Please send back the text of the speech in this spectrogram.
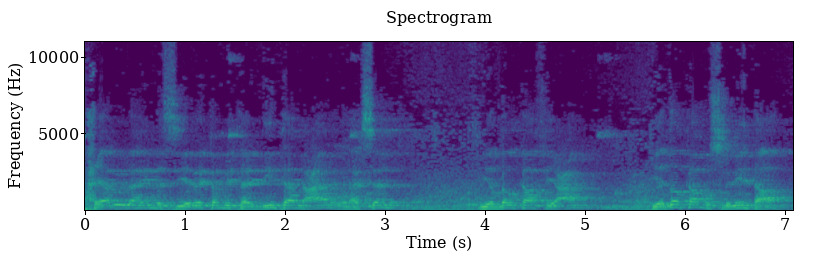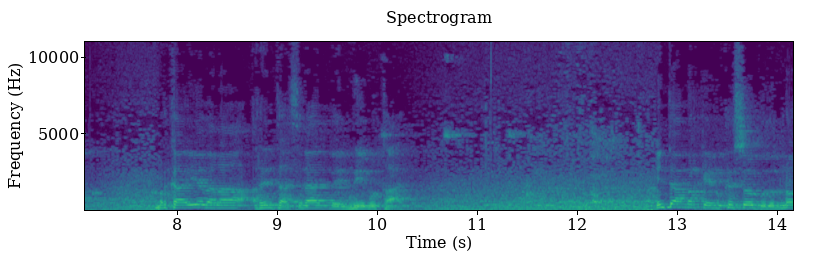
waxyaabuu ilaahayna siiyabay ka mid tahay diintaa macaane wanaagsan iyo dalkaa fiican iyo dadka muslimiinta ah marka iyadana arrintaasina aad bay muhiim u tahay. Intaa markaynu ka soo gudubno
